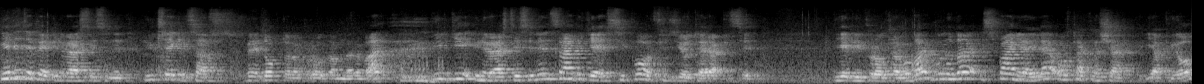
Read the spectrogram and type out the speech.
Yeditepe Üniversitesi'nin yüksek lisans ve doktora programları var. Bilgi Üniversitesi'nin sadece spor fizyoterapisi diye bir programı var. Bunu da İspanya ile ortaklaşa yapıyor.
